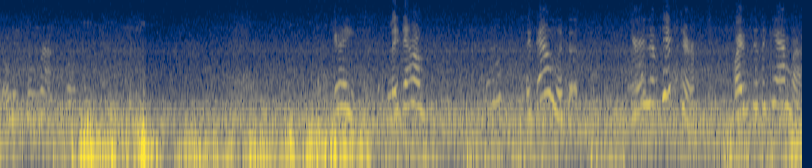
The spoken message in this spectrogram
Go eat some rocks, lay down. Lay down with us. You're in the picture. Wave to the camera.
